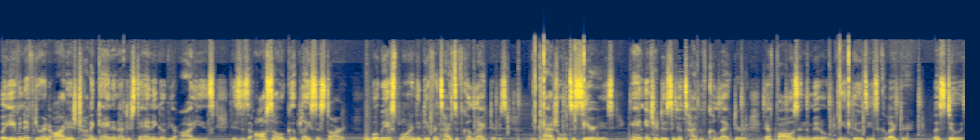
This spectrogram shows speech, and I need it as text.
But even if you're an artist trying to gain an understanding of your audience, this is also a good place to start. We'll be exploring the different types of collectors, from casual to serious, and introducing a type of collector that falls in the middle, the enthusiast collector. Let's do it.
